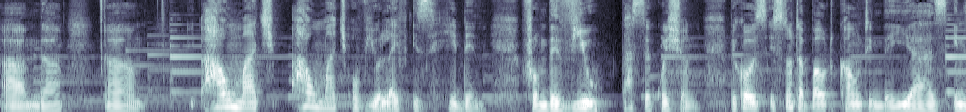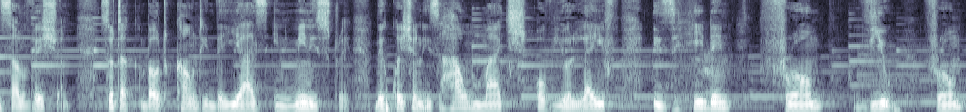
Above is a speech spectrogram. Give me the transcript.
um, the, um, how much how much of your life is hidden from the view that's the question because it's not about counting the years in salvation it's not about counting the years in ministry the question is how much of your life is hidden from view from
